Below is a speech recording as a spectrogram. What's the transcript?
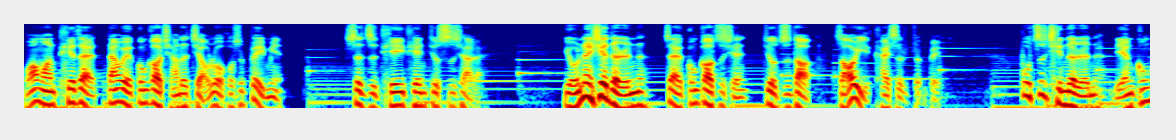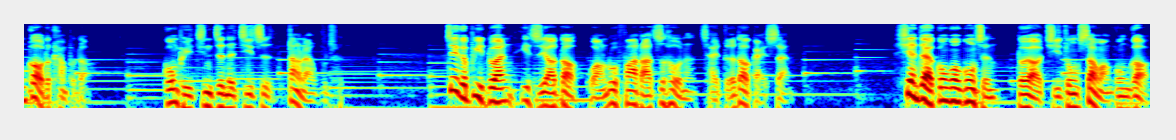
往往贴在单位公告墙的角落或是背面，甚至贴一天就撕下来。有内线的人呢，在公告之前就知道，早已开始准备；不知情的人呢，连公告都看不到。公平竞争的机制荡然无存。这个弊端一直要到网络发达之后呢，才得到改善。现在公共工程都要集中上网公告，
